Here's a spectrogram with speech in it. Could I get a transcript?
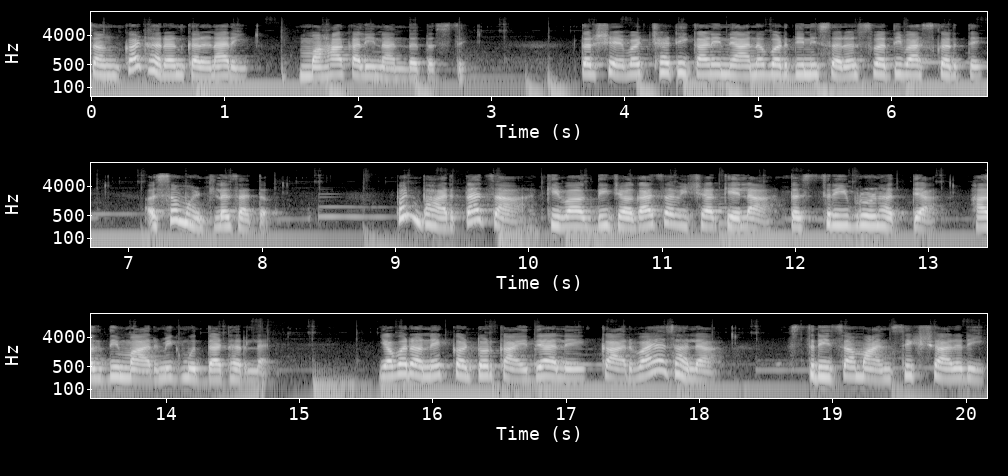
संकटहरण करणारी महाकाली नांदत असते. तर शेवटच्या ठिकाणी ज्ञानवर्धिनी सरस्वती वास करते असं म्हटलं जातं. पण भारताचा किंवा अगदी जगाचा विचार केला तर स्त्रीभ्रूण हत्या हा अगदी मार्मिक मुद्दा ठरला आहे यावर अनेक कठोर कायदे आले कारवाया झाल्या स्त्रीचा मानसिक शारीरिक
